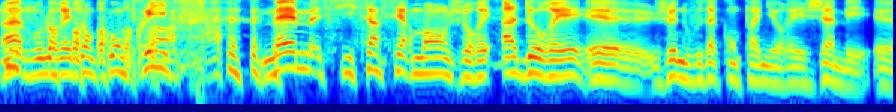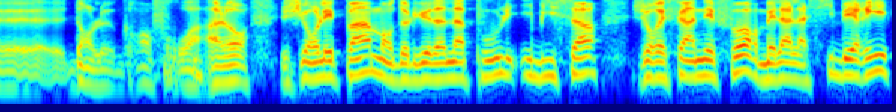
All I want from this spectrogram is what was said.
Hein, vous l'aurez donc compris. Même si sincèrement j'aurais adoré, euh, je ne vous accompagnerai jamais euh, dans le grand froid. Alors, Gion-les-Pins, Mandelieu-la-Napoule, Ibiza, j'aurais fait un effort, mais là, la Sibérie,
